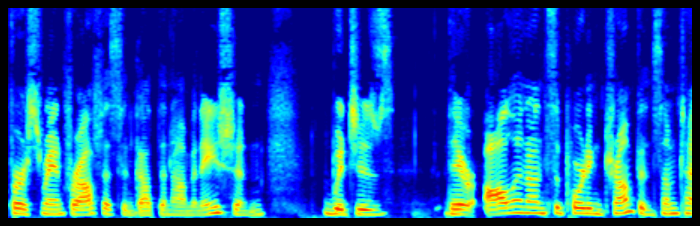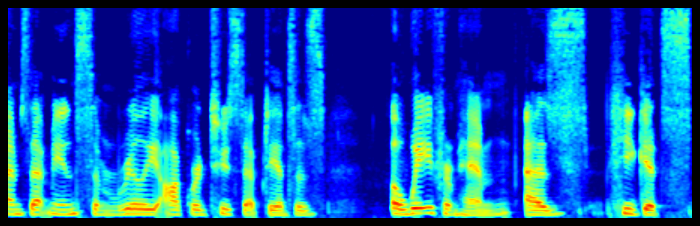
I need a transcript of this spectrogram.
first ran for office and got the nomination, which is they're all in on supporting Trump. And sometimes that means some really awkward two step dances away from him as he gets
